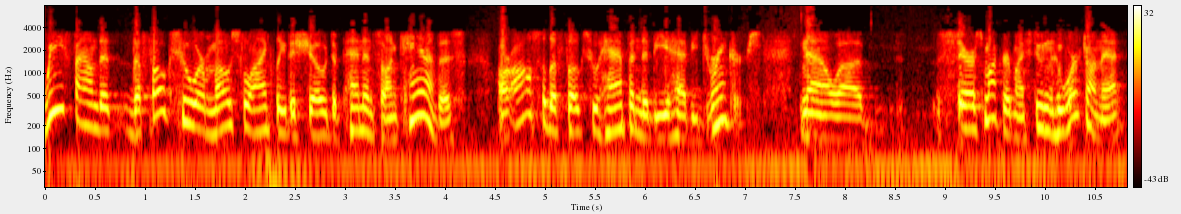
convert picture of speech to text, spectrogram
we found that the folks who are most likely to show dependence on cannabis are also the folks who happen to be heavy drinkers. Now, uh, Sarah Smucker, my student who worked on that,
